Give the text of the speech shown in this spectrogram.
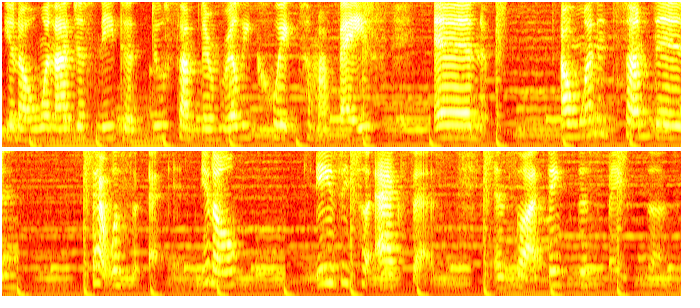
you know, when I just need to do something really quick to my face. And I wanted something that was, you know, easy to access. And so I think this space does.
